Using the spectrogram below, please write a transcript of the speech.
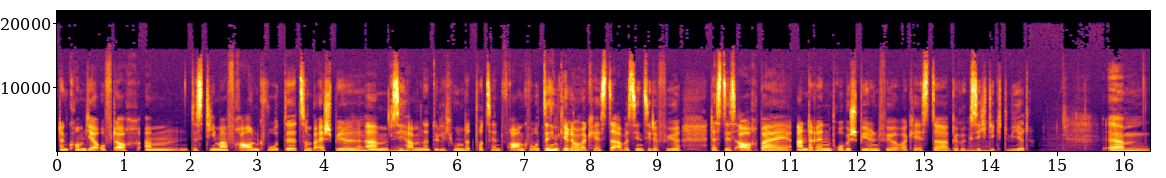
Dann kommt ja oft auch ähm, das Thema Frauenquote zum Beispiel. Mhm. Ähm, ja. Sie haben natürlich 100 Prozent Frauenquote in genau. Ihrem Orchester, aber sind Sie dafür, dass das auch bei anderen Probespielen für Orchester berücksichtigt mhm. wird? Ähm,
